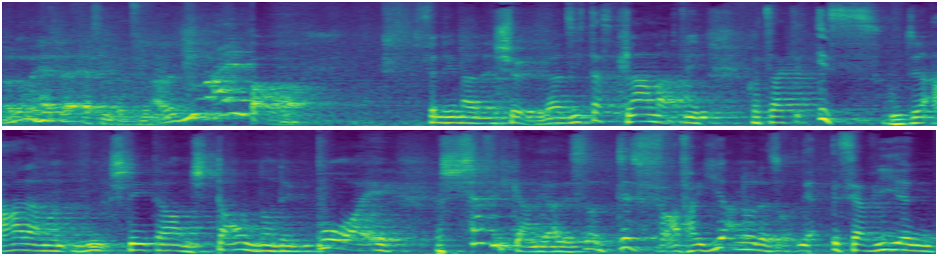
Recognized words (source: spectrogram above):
Oder hätte er essen dürfen, aber nur ein Baum. Ich finde immer schön, wenn man sich das klar macht, wie Gott sagt, iss. Und der Adam steht da und staunt und denkt, boah, ey, das schaffe ich gar nicht alles. Und das fange hier an oder so. Ist ja wie, in,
